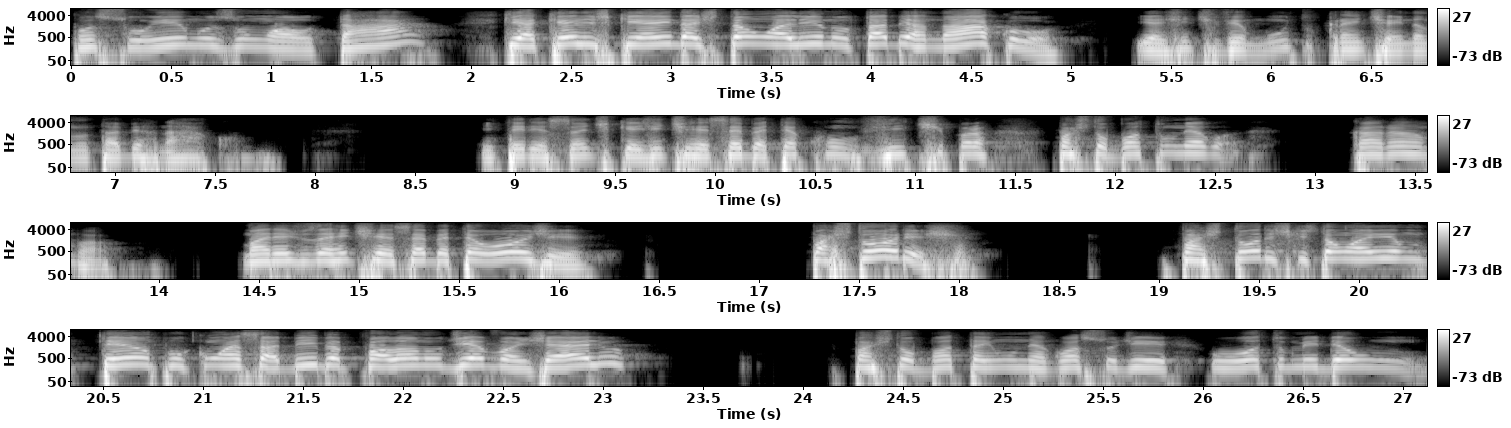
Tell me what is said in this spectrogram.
Possuímos um altar que aqueles que ainda estão ali no tabernáculo, e a gente vê muito crente ainda no tabernáculo. Interessante que a gente recebe até convite para Pastor, bota um negócio. Caramba, Maria José, a gente recebe até hoje pastores, pastores que estão aí um tempo com essa Bíblia falando de evangelho. Pastor, bota aí um negócio de. O outro me deu um.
